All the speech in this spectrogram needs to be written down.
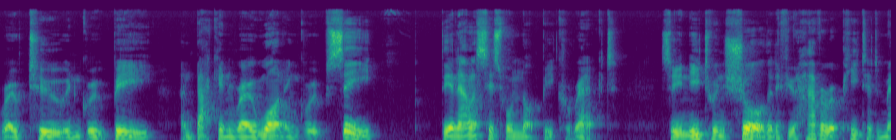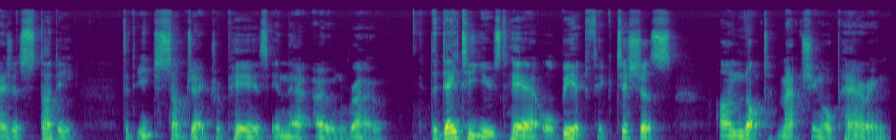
row 2 in group B, and back in row 1 in group C, the analysis will not be correct. So you need to ensure that if you have a repeated measures study, that each subject appears in their own row. The data used here, albeit fictitious, are not matching or pairing,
